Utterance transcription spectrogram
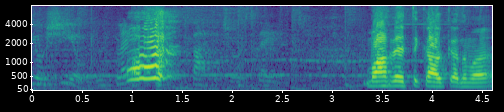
Your shield reflects Ah! back at your assailant. Mahvetti kalkanımı.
